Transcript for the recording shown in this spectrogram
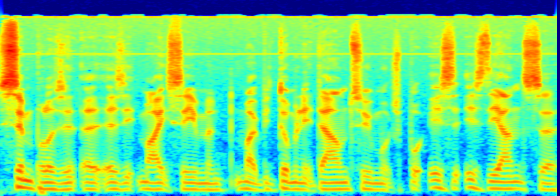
simple as it as it might seem, and might be dumbing it down too much? But is is the answer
